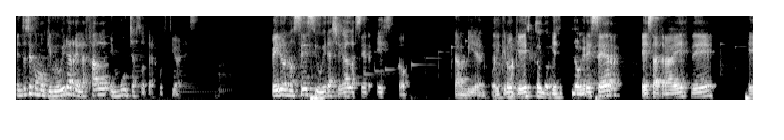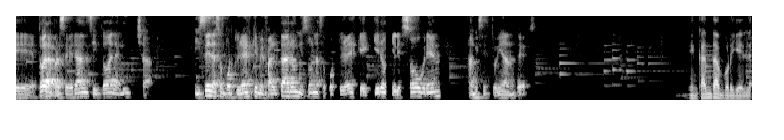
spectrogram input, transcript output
Entonces como que me hubiera relajado en muchas otras cuestiones. Pero no sé si hubiera llegado a hacer esto también. Y creo que esto lo que logré ser es a través de eh, toda la perseverancia y toda la lucha. Y sé las oportunidades que me faltaron y son las oportunidades que quiero que le sobren a mis estudiantes. Me encanta porque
